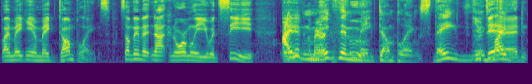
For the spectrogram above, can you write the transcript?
by making them make dumplings. Something that not normally you would see. I didn't American make them food. make dumplings. They You like, my- did.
